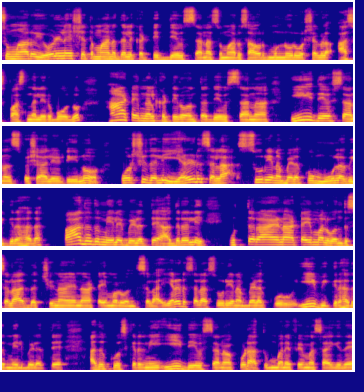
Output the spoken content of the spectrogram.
ಸುಮಾರು ಏಳನೇ ಶತಮಾನದಲ್ಲಿ ಕಟ್ಟಿದ ದೇವಸ್ಥಾನ, ಸುಮಾರು ಸಾವಿರದ ಮುನ್ನೂರು ವರ್ಷಗಳ ಆಸ್ಪಾಸ್ನಲ್ಲಿರ್ಬೋದು. ಆ ಟೈಮ್ನಲ್ಲಿ ಕಟ್ಟಿರುವಂಥ ದೇವಸ್ಥಾನ, ಈ ದೇವಸ್ಥಾನದ ಸ್ಪೆಷಾಲಿಟಿನು ವರ್ಷದಲ್ಲಿ ಎರಡು ಸಲ ಸೂರ್ಯನ ಬೆಳಕು ಮೂಲ ವಿಗ್ರಹದ ಪಾದದ ಮೇಲೆ ಬೀಳುತ್ತೆ. ಅದರಲ್ಲಿ ಉತ್ತರಾಯಣ ಟೈಮಲ್ಲಿ ಒಂದು ಸಲ, ದಕ್ಷಿಣಾಯಣ ಟೈಮಲ್ಲಿ ಒಂದು ಸಲ, ಎರಡು ಸಲ ಸೂರ್ಯನ ಬೆಳಕು ಈ ವಿಗ್ರಹದ ಮೇಲೆ ಬೀಳುತ್ತೆ. ಅದಕ್ಕೋಸ್ಕರನೇ ಈ ದೇವಸ್ಥಾನ ಕೂಡ ತುಂಬಾನೇ ಫೇಮಸ್ ಆಗಿದೆ.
